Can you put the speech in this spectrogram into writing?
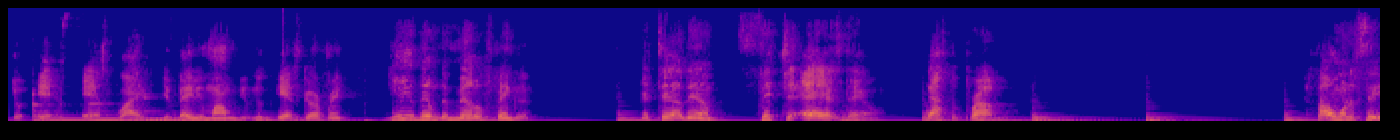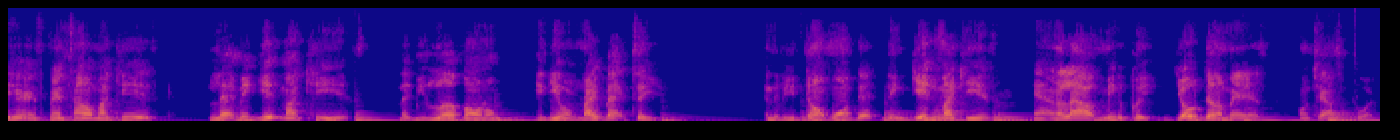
your ex ex-wife, your baby mom, your, your ex-girlfriend, give them the middle finger and tell them, sit your ass down. That's the problem. If I want to sit here and spend time with my kids, let me get my kids, let me love on them, and give them right back to you. And if you don't want that, then give me my kids and allow me to put your dumb ass on child support.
